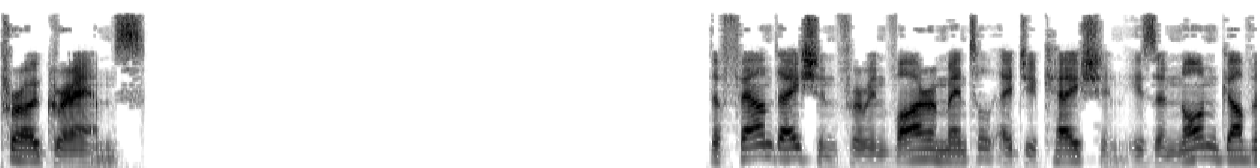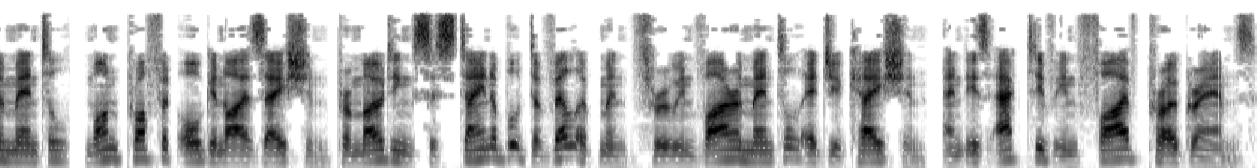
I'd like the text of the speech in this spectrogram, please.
Programs The Foundation for Environmental Education is a non-governmental, non-profit organization promoting sustainable development through environmental education, and is active in five programs.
